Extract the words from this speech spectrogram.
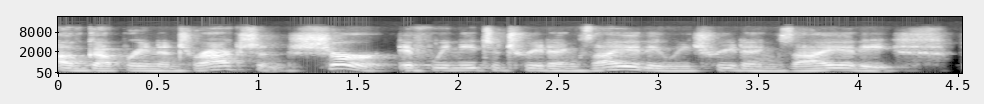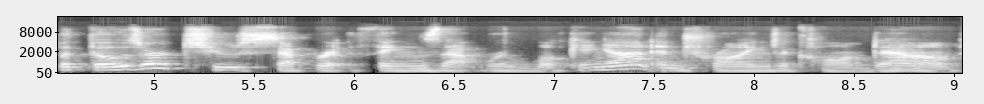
of gut brain interaction. Sure, if we need to treat anxiety, we treat anxiety, but those are two separate things that we're looking at and trying to calm down.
